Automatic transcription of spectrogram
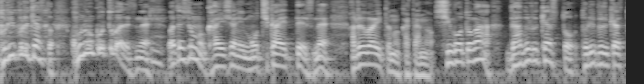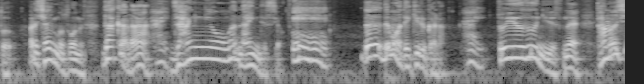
トリプルキャスト。このことはですね、私ども会社に持ち帰ってですねアルバイトの方の仕事がダブルキャストトリプルキャスト。あれ社員もそうなんです。だから、はい。残業がないんですよ。ええ誰でもできるから。はい。というふうにですね楽し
